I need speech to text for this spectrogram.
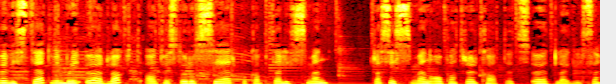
bevissthet vil bli ødelagt av at vi står og ser på kapitalismen rasismen og patriarkatets ødeleggelse.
